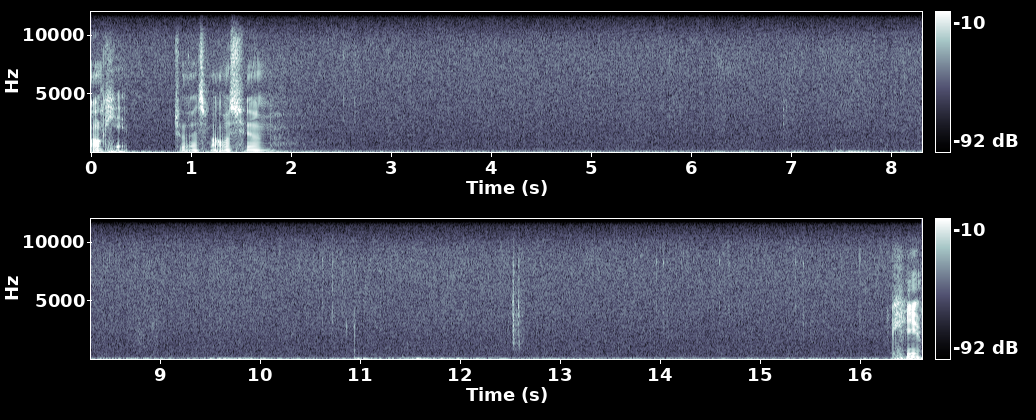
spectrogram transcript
Okay, wir erstmal ausführen. Okay.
